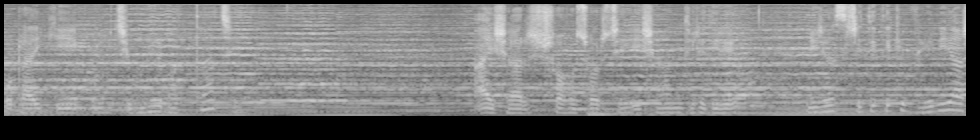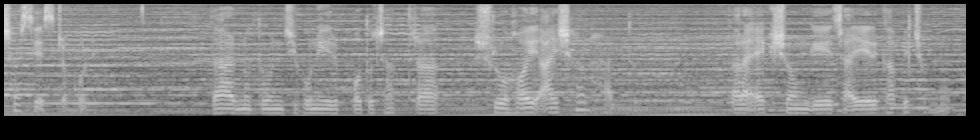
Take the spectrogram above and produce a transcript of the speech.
পোটায় কি কোনো জীবনের বার্তা আছে? আয়সার সহচর্যে ঈশান ধীরে ধীরে নিরাশ স্মৃতি থেকে বেরিয়ে আসার চেষ্টা করে। তার নতুন জীবনের পদযাত্রা শুরু হয় আয়সার হাত তারা একসঙ্গে চায়ের কাপে চুমুক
